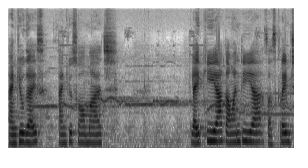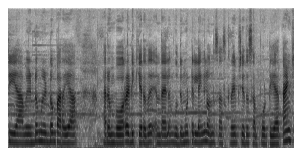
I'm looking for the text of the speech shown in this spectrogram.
Thank you guys thank you so much like ചെയ്യുക കമന്റ് ചെയ്യുക സബ്സ്ക്രൈബ് ചെയ്യുക വീണ്ടും വീണ്ടും പറയുക. ആരും ബോറടിക്കരുത് എന്തായാലും ബുദ്ധിമുട്ടില്ലെങ്കിൽ ഒന്ന് സബ്സ്ക്രൈബ് ചെയ്ത് സപ്പോർട്ട് ചെയ്യുക. താങ്ക്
